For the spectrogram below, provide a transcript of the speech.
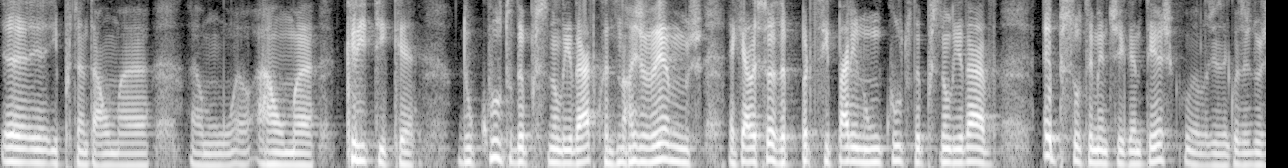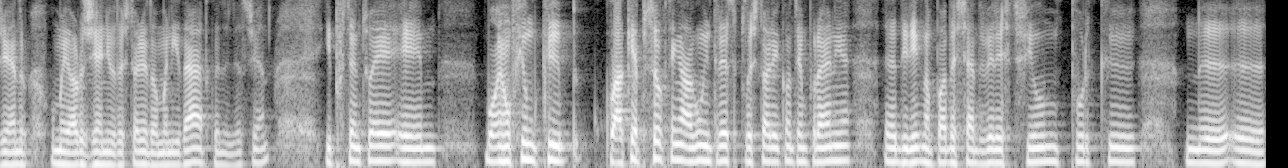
E portanto há uma, há, um, há uma crítica do culto da personalidade, quando nós vemos aquelas pessoas a participarem num culto da personalidade absolutamente gigantesco, eles dizem coisas do género, o maior gênio da história da humanidade, coisas desse género, e portanto é, é bom, é um filme que qualquer pessoa que tenha algum interesse pela história contemporânea uh, diria que não pode deixar de ver este filme porque, uh, uh,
